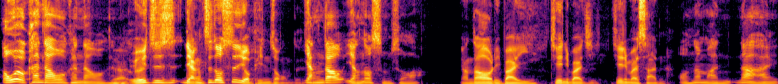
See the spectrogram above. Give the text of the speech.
哦，我有看到，我有看到，我有看到。对啊，有一只是两只都是有品种的，养到养到什么时候啊？养到礼拜一，今天礼拜几？今天礼拜三了。哦，那蛮那还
